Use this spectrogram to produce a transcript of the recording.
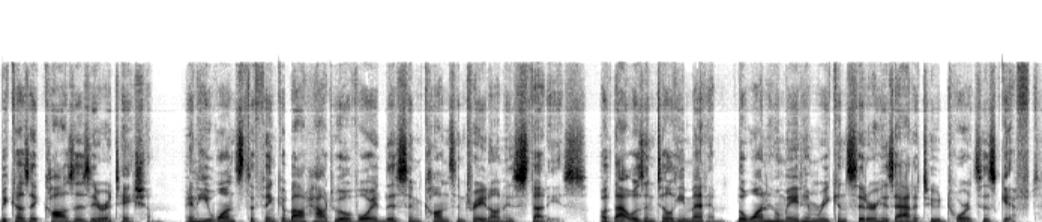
because it causes irritation and he wants to think about how to avoid this and concentrate on his studies. But that was until he met him, the one who made him reconsider his attitude towards his gift.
